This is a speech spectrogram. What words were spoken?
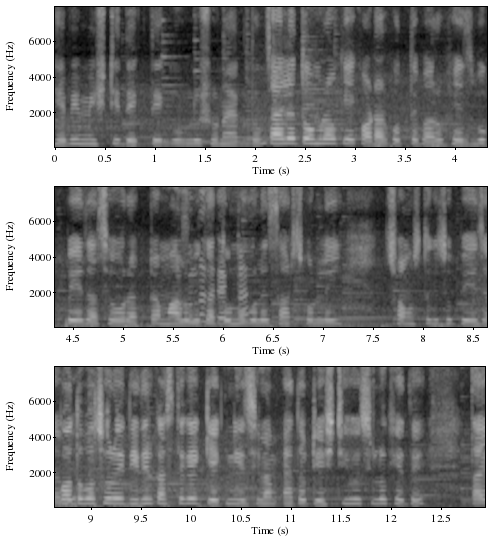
হেভি মিষ্টি দেখতে গুবলু শোনা একদম। চাইলে তোমরাও কেক অর্ডার করতে পারো। ফেসবুক পেজ আছে ওর একটা মালবিকা তনু বলে সার্চ করলেই সমস্ত কিছু পেয়ে যাবে। গত বছর ওই দিদির কাছ থেকে কেক নিয়েছিলাম এত টেস্টি হয়েছিল খেতে। তাই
